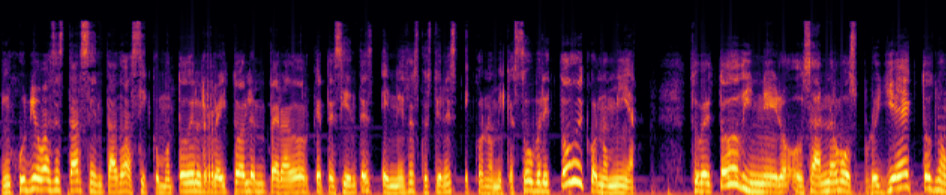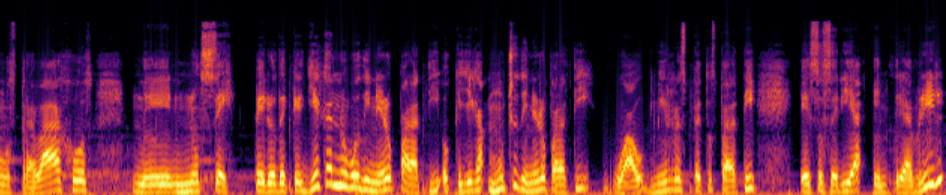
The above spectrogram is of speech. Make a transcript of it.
En junio vas a estar sentado así como todo el rey, todo el emperador que te sientes en esas cuestiones económicas, sobre todo economía, sobre todo dinero, o sea, nuevos proyectos, nuevos trabajos, eh, no sé, pero de que llega nuevo dinero para ti o que llega mucho dinero para ti, wow, mis respetos para ti, eso sería entre abril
